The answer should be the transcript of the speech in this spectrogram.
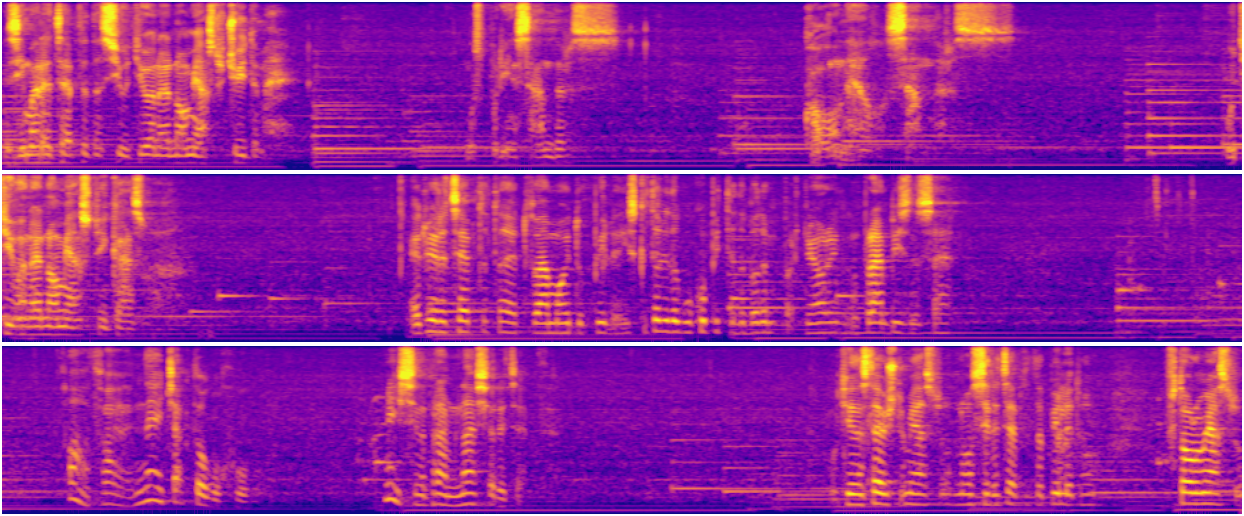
Взима рецептата си отива на едно място. Чуйте ме. Господин Сандърс, Колонел Сандърс, отива на едно място и казва ето и рецептата, ето това е моето пиле. Искате ли да го купите, да бъдем партньори, да направим бизнеса? О, това е, не е чак толкова хубаво. Ние ще направим наша рецепта. Отида на следващото място, носи рецептата, пилето. Второ място,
